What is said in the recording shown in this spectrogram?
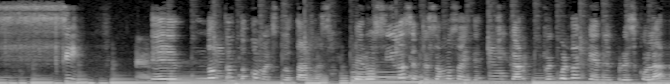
Sí. Eh, no tanto como explotarlas, pero sí las empezamos a identificar. Recuerda que en el preescolar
